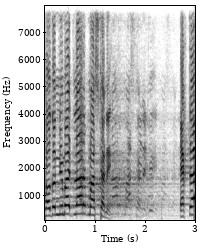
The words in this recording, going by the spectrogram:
সদর নিমাইটলার মাঝখানে। একটা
